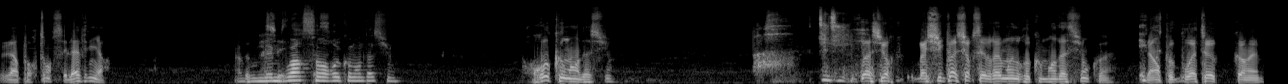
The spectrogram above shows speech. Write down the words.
L'important c'est l'avenir. vous passer, même voir sans passer. recommandation Recommandation. Je suis pas sûr. Bah, je suis pas sûr que c'est vraiment une recommandation quoi. Il est un peu boiteux quand même.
